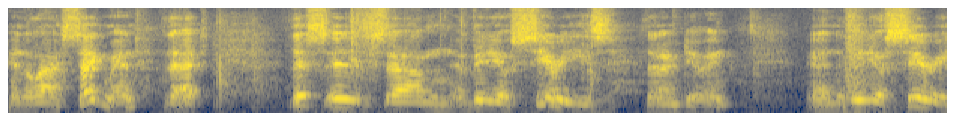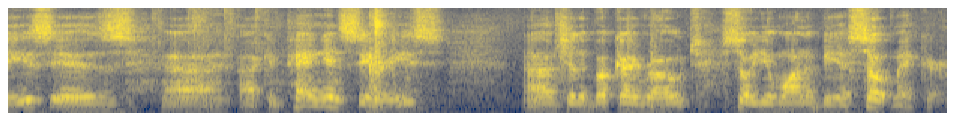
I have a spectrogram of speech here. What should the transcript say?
in the last segment that this is um, a video series that I'm doing, and the video series is uh, a companion series uh, to the book I wrote, So You Want to Be a Soap Maker.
